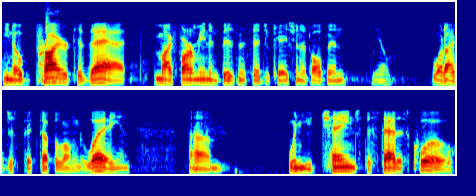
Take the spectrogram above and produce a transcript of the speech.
You know, prior to that, my farming and business education had all been, you know, what I just picked up along the way. And um. When you change the status quo,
